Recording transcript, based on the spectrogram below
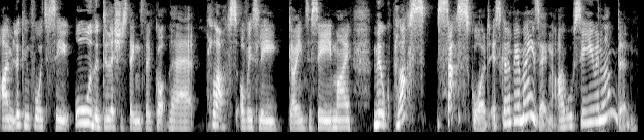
I'm looking forward to see all the delicious things they've got there. Plus, obviously, going to see my Mylk Plus SAS squad. It's going to be amazing. I will see you in London.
